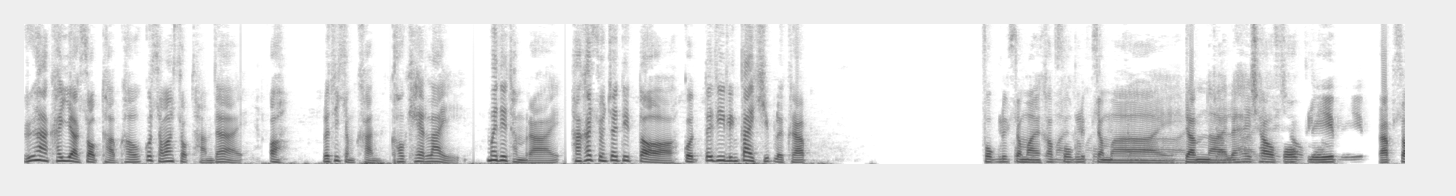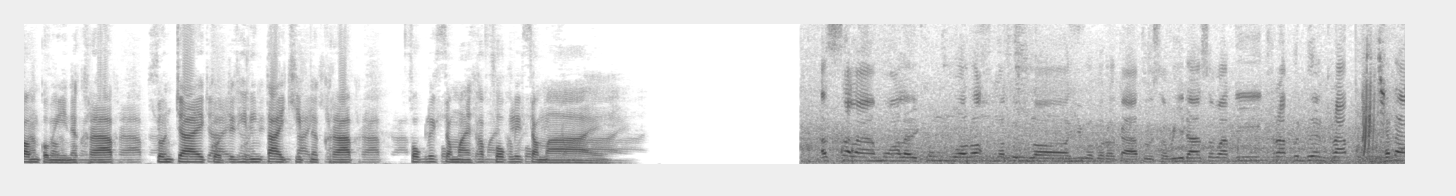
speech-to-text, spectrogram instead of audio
หรือหากใครอยากสอบถามเขาก็สามารถสอบถามได้อ๋อและที่สำคัญเขาแค่ไล่ ไม่ได้ทำร้าย หากใครสนใจติดต่อกดได้ที่ลิงก์ใต้คลิปเลยครับโฟกลิฟต์สมายครับโฟกลิฟต์สมายจำหน่ายและให้เช่าโฟกลิฟต์รับซ่อมก็มีนะครับ สนใจกดได้ที่ลิงก์ใต้คลิปนะครับโฟกลิฟต์สมายครับโฟกลิฟต์สมาย อัสสลามุอะลัยกุมวะเราะห์มะตุลลอฮิวะบะเราะกาตุสวีดาสวัสดีครับเพื่อนๆครับ ขณะ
